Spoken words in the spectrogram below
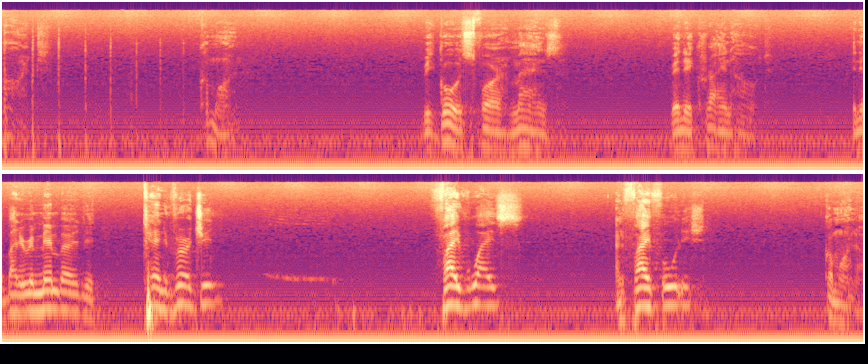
heart. Come on. It goes for man's when they're crying out. Anybody remember the ten virgin? Five wise and five foolish? Come on now.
